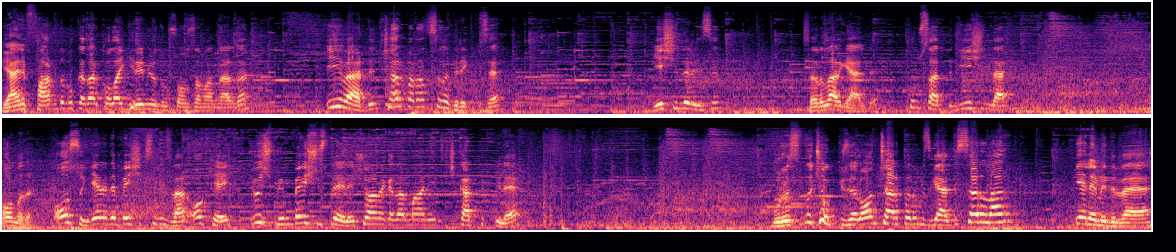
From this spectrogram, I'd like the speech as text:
Yani farmda bu kadar kolay giremiyordum son zamanlarda. İyi verdin. Çarpan atsana direkt bize. Yeşiller insin. Sarılar geldi. Kum saatleri yeşiller. Olmadı. Olsun gene de 5x'imiz var. Okey. 3500 TL. Şu ana kadar maliyeti çıkarttık bile. Burası da çok güzel. 10 çarpanımız geldi. Sarılar gelemedi be.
